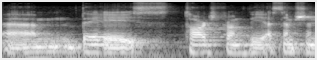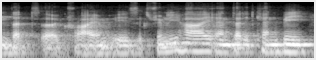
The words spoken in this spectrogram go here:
Um, they start from the assumption that uh, crime is extremely high and that it can be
